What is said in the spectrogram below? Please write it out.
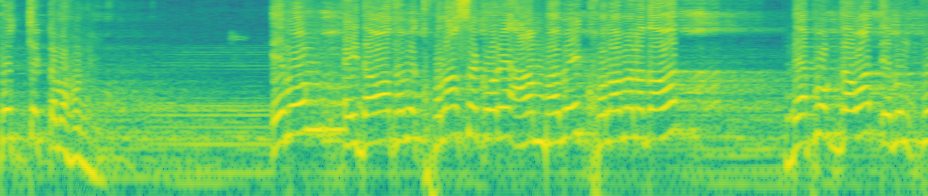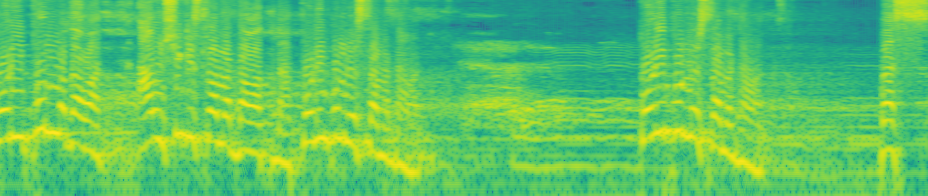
প্রত্যেকটা মহলে। এবং এই দাওয়াত হবে খোলাসা করে, আমভাবে খোলামেলা দাওয়াত, ব্যাপক দাওয়াত এবং পরিপূর্ণ দাওয়াত, আংশিক ইসলামের দাওয়াত না, পরিপূর্ণ ইসলামের দাওয়াত। পরিপূর্ণ ইসলামের দাওয়াত। ব্যাস।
